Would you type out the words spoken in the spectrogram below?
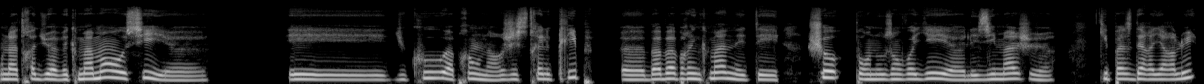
on l'a traduit avec maman aussi. euh, et du coup, après, on a enregistré le clip. Euh, Baba Brinkman était chaud pour nous envoyer euh, les images euh, qui passent derrière lui.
